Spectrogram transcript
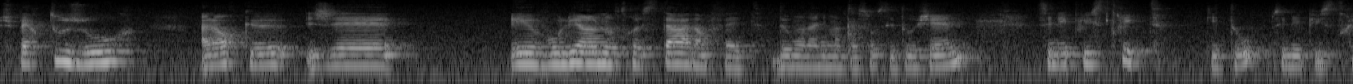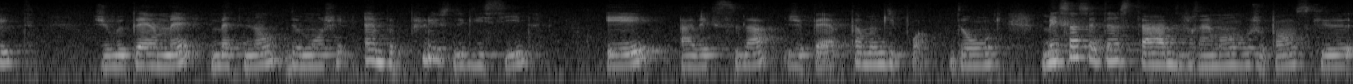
je perds toujours alors que j'ai évolué à un autre stade en fait de mon alimentation cétogène. Ce n'est plus strict keto, ce n'est plus strict. Je me permets maintenant de manger un peu plus de glucides et avec cela, je perds quand même du poids. Donc, mais ça, c'est un stade vraiment où je pense que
